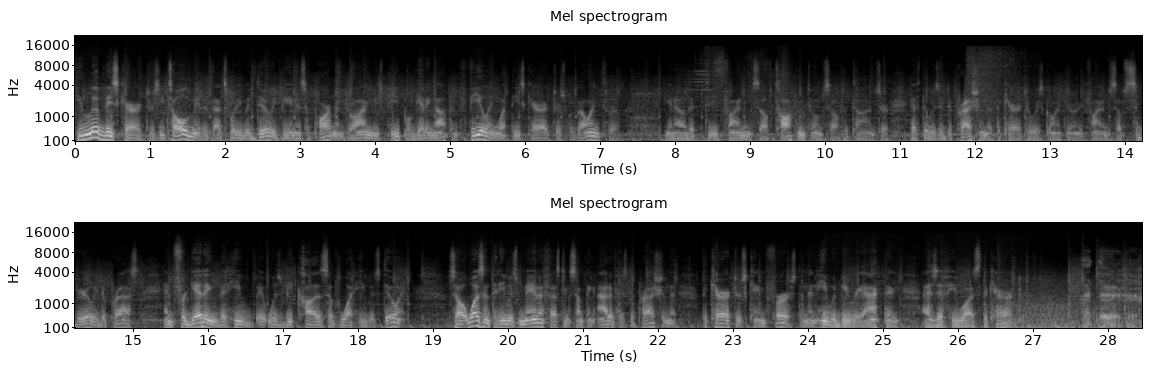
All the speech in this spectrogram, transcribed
He lived these characters. He told me that that's what he would do. He'd be in his apartment drawing these people, getting up and feeling what these characters were going through. You know, that he'd find himself talking to himself at times, or if there was a depression that the character was going through, and he'd find himself severely depressed and forgetting that he, it was because of what he was doing. So it wasn't that he was manifesting something out of his depression, that the characters came first, and then he would be reacting as if he was the character. That there's a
